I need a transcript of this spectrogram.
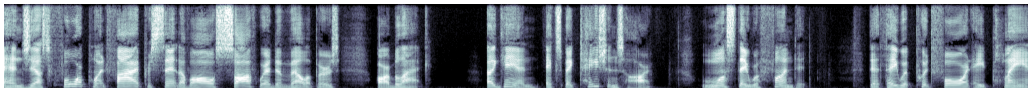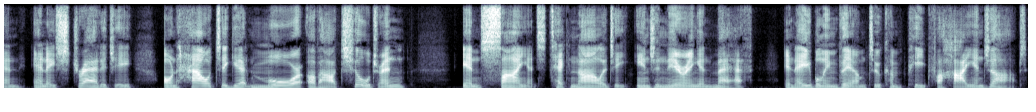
and just 4.5% of all software developers are black. Again, expectations are once they were funded, that they would put forward a plan and a strategy on how to get more of our children in science, technology, engineering, and math, enabling them to compete for high end jobs.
